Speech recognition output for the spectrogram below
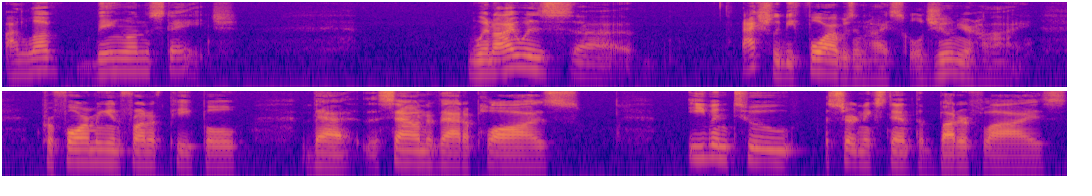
I love being on the stage. When I was uh, actually before I was in high school, junior high, performing in front of people, that the sound of that applause, even to a certain extent the butterflies,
